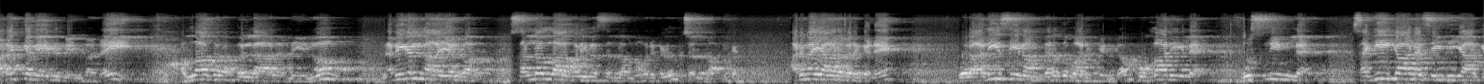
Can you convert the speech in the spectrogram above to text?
அடக்க வேண்டும் என்பதை அல்லாஹு ரபுல் நபிகள் நாயகம் ஸல்லல்லாஹு அலைஹி அவர்களும் சொல்வார்கள். அருமையானவர்களே ஒரு அதிசயை நாம் திறந்து பார்க்கின்றோம். புகாரியில முஸ்லீம்ல சகிகான செய்தியாக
